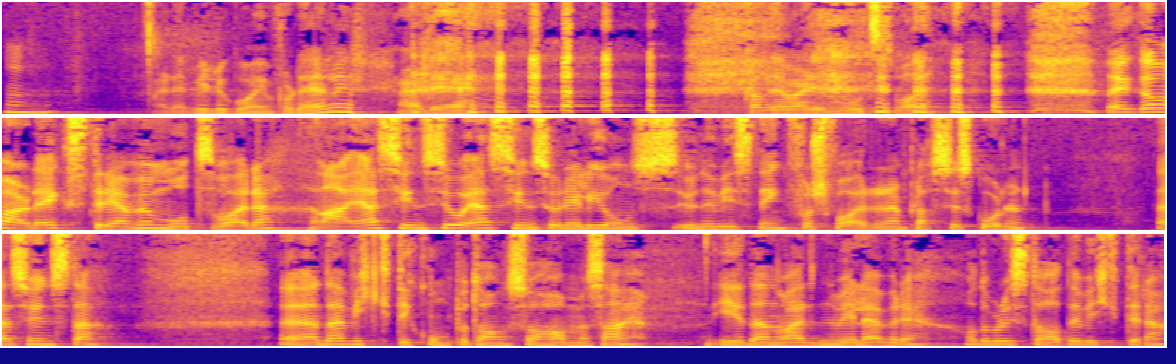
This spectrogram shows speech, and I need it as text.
Mm. Er det, vil du gå inn for det, eller? Er det Kan det være ditt motsvar? det kan være det ekstreme motsvaret. Nei, jeg syns jo, jo, religionsundervisning forsvarer en plass i skolen. Jeg syns det. Eh, det er viktig kompetanse å ha med seg i den verden vi lever i, og det blir stadig viktigere.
